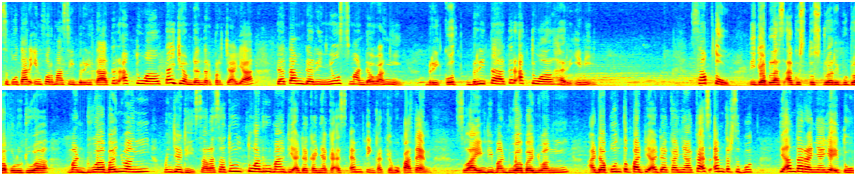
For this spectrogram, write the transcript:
Seputar informasi berita teraktual, tajam dan terpercaya datang dari News Mandawangi. Berikut berita teraktual hari ini. Sabtu, 13 Agustus 2022, Mandua Banyuwangi menjadi salah satu tuan rumah diadakannya KSM tingkat kabupaten. Selain di Mandua Banyuwangi, ada pun tempat diadakannya KSM tersebut di antaranya yaitu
